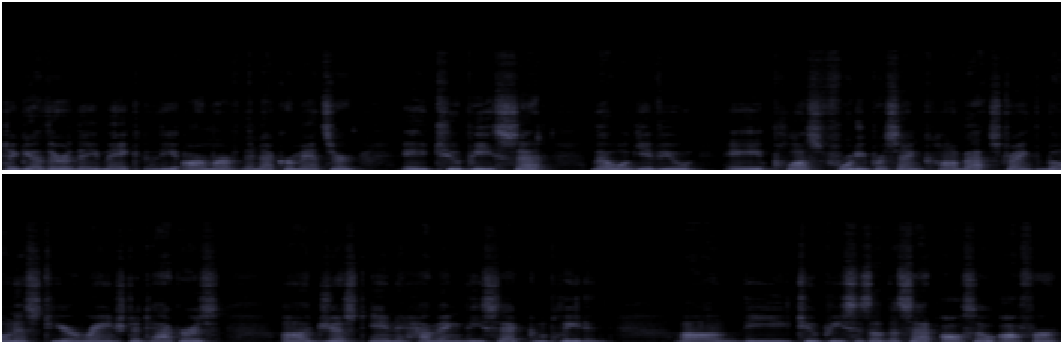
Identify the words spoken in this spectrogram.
Together they make the Armor of the Necromancer, a two-piece set that will give you a plus 40% combat strength bonus to your ranged attackers uh, just in having the set completed. Uh, the two pieces of the set also offer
